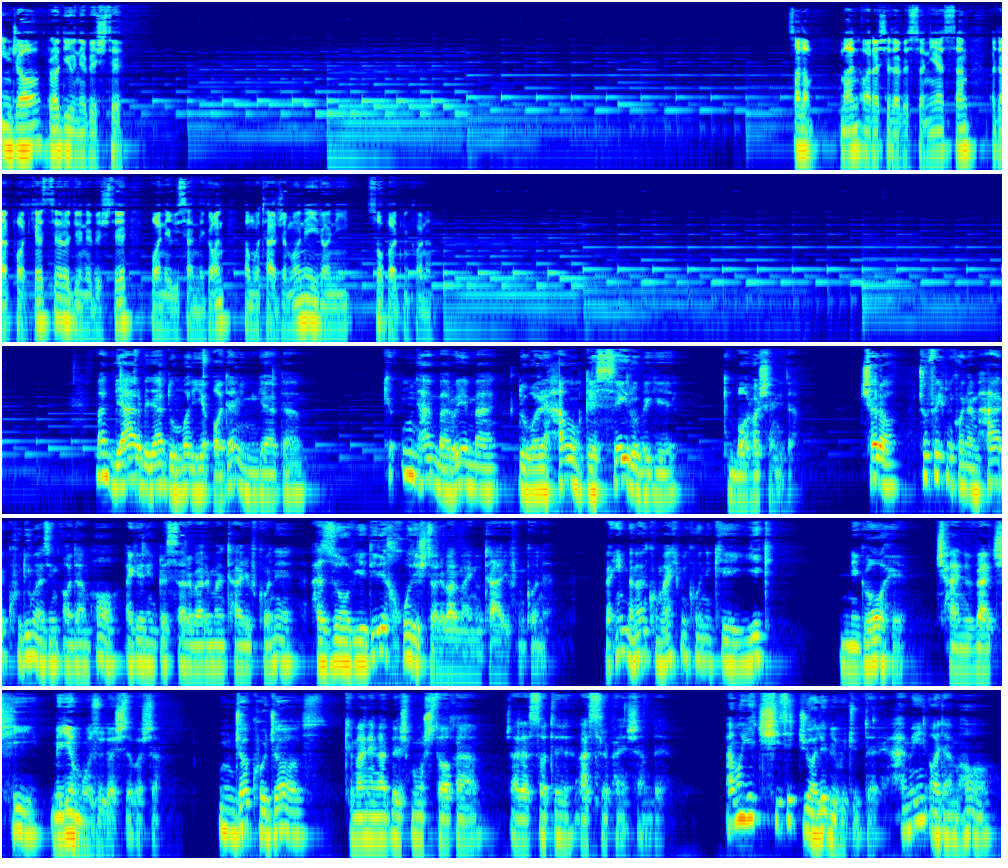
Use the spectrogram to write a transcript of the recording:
اینجا رادیو نوشته سلام من آرش دبستانی هستم و در پادکست رادیو نوشته با نویسندگان و مترجمان ایرانی صحبت می کنم. من در به در دنبال یه آدمی میگردم که اون هم برای من دوباره همون قصه ای رو بگه که بارها شنیدم. چرا؟ چون فکر می‌کنم هر کدوم از این آدم ها اگر این قصه رو برای من تعریف کنه از زاویه دید خودش داره بر من اینو تعریف می‌کنه. و این به من کمک می‌کنه که یک نگاه چند وجهی به یه موضوع داشته باشم. اونجا کجاست؟ که من اینقدر بهش مشتاقم جلسات عصر پنجشنبه. اما یه چیز جالبی وجود داره. همه این آدم ها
